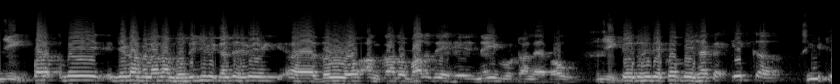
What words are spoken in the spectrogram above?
ਜੀ। ਪਰ ਵੀ ਜਿਹੜਾ ਮਿਲਾ ਤਾਂ ਮੋਦੀ ਜੀ ਵੀ ਕਹਿੰਦੇ ਸੀ ਵੀ ਅਹ, ਦੋ ਅੰਕਾਂ ਤੋਂ ਵੱਧ ਦੇ ਇਹ ਨਹੀਂ ਵੋਟਾਂ ਲੈ ਪਾਉ ਜੀ। ਤੇ ਤੁਸੀਂ ਦੇਖੋ ਬੇਸ਼ੱਕ ਇੱਕ ਸੀਟ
